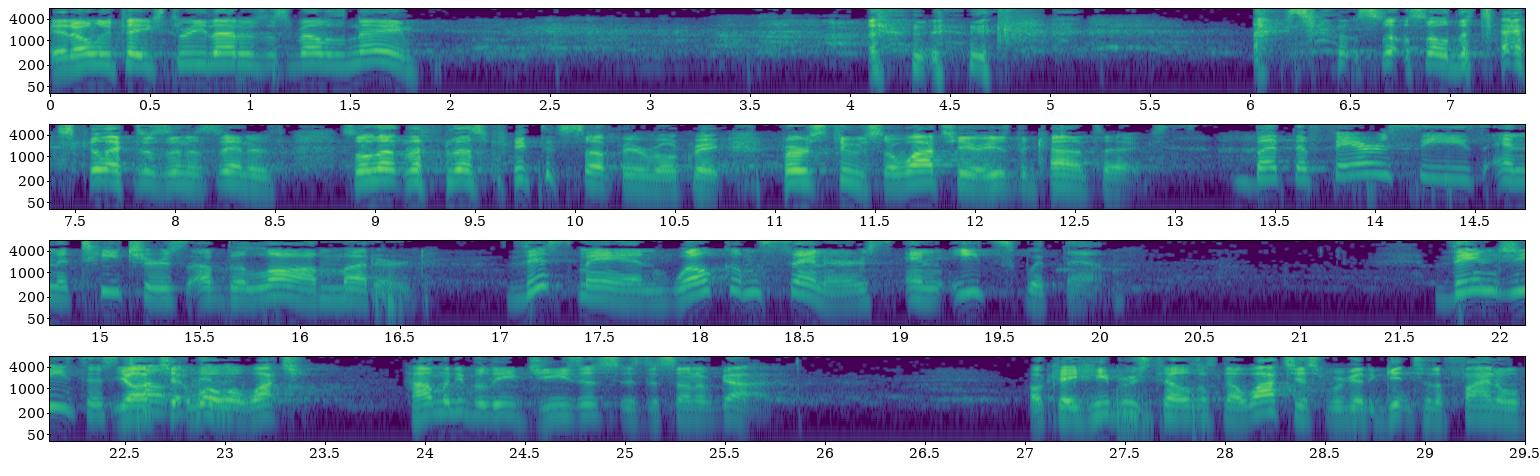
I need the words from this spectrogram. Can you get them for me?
it only takes three letters to spell his name. so, so, so, the tax collectors and the sinners. So let, let, let's pick this up here real quick. Verse 2. So watch here. Here's the context. But the Pharisees and the teachers of the law muttered, This man welcomes sinners and eats with them. Then Jesus Y'all told them, whoa, whoa, watch. How many believe Jesus is the Son of God? Okay, Hebrews tells us. Now watch this. We're going to get into the final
